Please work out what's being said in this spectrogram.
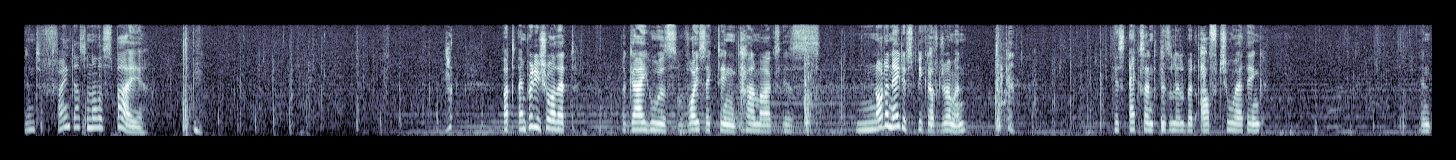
And find us another spy. But I'm pretty sure that the guy who is voice acting Karl Marx is not a native speaker of German. His accent is a little bit off too, I think. And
